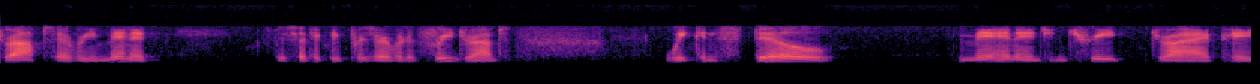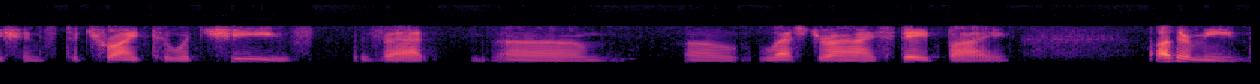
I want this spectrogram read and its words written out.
drops every minute, specifically preservative-free drops, we can still manage and treat dry eye patients to try to achieve that um, uh, less dry eye state by other means,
